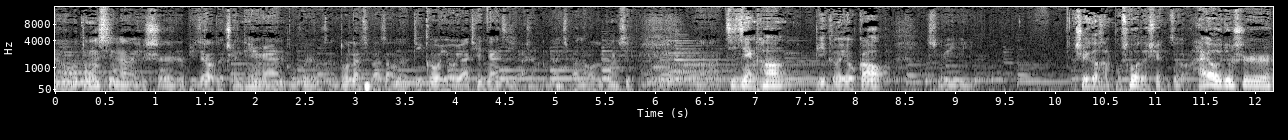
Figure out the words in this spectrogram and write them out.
然后东西呢也是比较的纯天然，不会有很多乱七八糟的地沟油呀、添加剂啊什么乱七八糟的东西，啊，既健康，逼格又高，所以是一个很不错的选择。还有就是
